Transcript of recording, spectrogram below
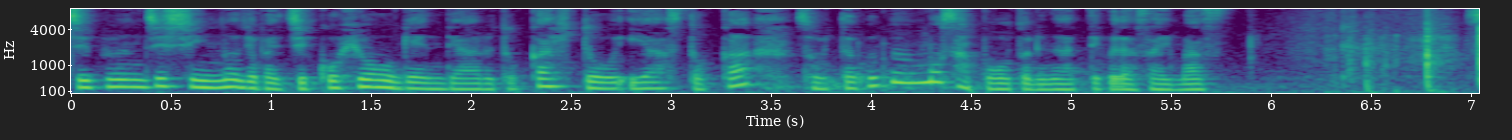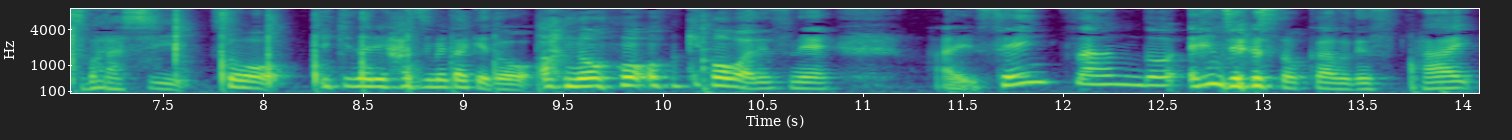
自分自身のやっぱり自己表現であるとか人を癒すとかそういった部分もサポートになってくださいます。素晴らしい。そう、いきなり始めたけど、あの、今日はですね、はい。セインツエンジェルスのカードです。はい。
